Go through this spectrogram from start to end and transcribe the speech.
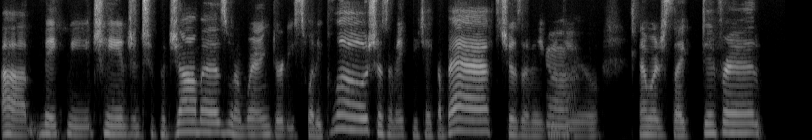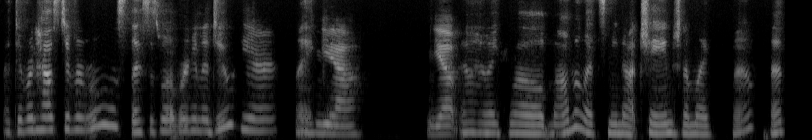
um, make me change into pajamas when I'm wearing dirty, sweaty clothes. She doesn't make me take a bath. She doesn't make yeah. me do. And we're just like different, a different house, different rules. This is what we're gonna do here. Like, yeah, yep. And I'm like, well, Mama lets me not change, and I'm like, well, that,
